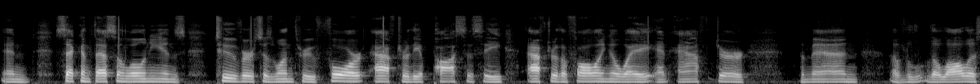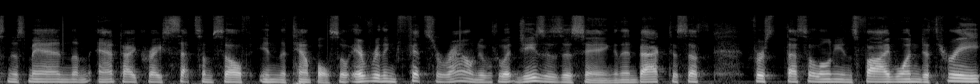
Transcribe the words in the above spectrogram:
And Second Thessalonians 2, verses 1 through 4, after the apostasy, after the falling away, and after the man of the lawlessness man, the Antichrist, sets himself in the temple. So everything fits around with what Jesus is saying. And then back to Seth 1 Thessalonians 5 1 to 3.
